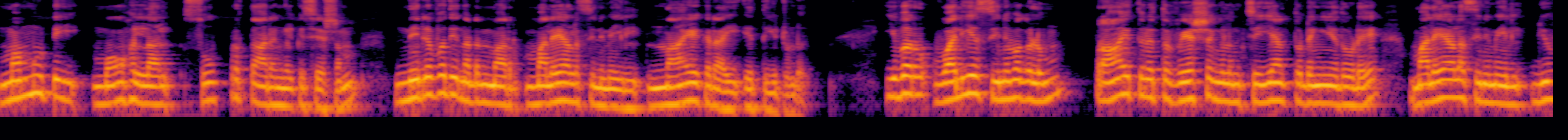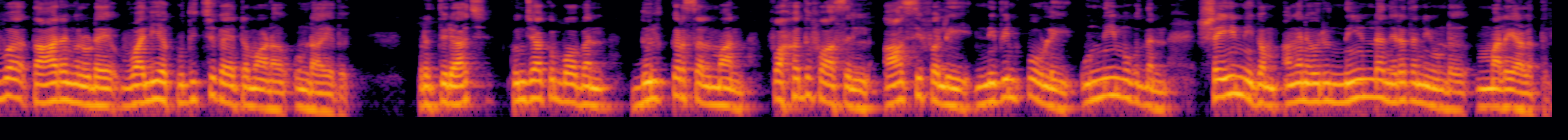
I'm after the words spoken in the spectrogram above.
Mammootty Mohanlal super താരങ്ങൾക്ക് ശേഷം നിരവധി നടന്മാർ മലയാള സിനിമയിൽ നായകരായി എത്തിയിട്ടുണ്ട്. ഇവർ വലിയ സിനിമകളും പ്രായത്തിനൊത്ത വേഷങ്ങളും ചെയ്യാൻ തുടങ്ങിയതോടെ മലയാള സിനിമയിൽ യുവ താരങ്ങളുടെ വലിയ കുതിച്ചുകയറ്റമാണ് ഉണ്ടായത്. പൃഥ്വിരാജ് കുഞ്ചാക്കോ ബോബൻ ദുൽഖർ സൽമാൻ ഫഹദ് ഫാസിൽ ആസിഫ് അലി നിവിൻ പോളി ഉണ്ണി മുകുന്ദൻ ഷെയ്ൻ നിഗം അങ്ങനെ ഒരു നീണ്ട നിര തന്നെയുണ്ട് മലയാളത്തിൽ.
